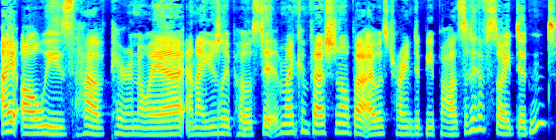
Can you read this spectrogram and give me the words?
I always have paranoia and I usually post it in my confessional, but I was trying to be positive, so I didn't.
